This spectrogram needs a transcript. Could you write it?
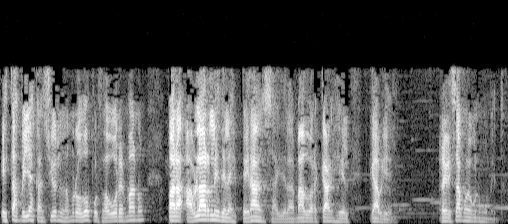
estas bellas canciones, número dos, por favor, hermano, para hablarles de la esperanza y del amado arcángel Gabriel. Regresamos en unos momentos.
